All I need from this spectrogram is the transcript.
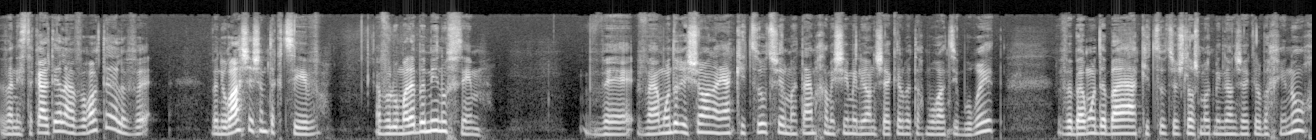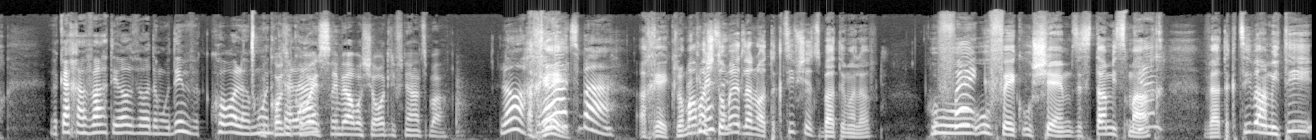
ואני הסתכלתי על ההעברות האלה, ו... ואני רואה שיש שם תקציב, אבל הוא מלא במינוסים. ו... והעמוד הראשון היה קיצוץ של 250 מיליון שקל בתחבורה ציבורית, ובעמוד הבא היה קיצוץ של 300 מיליון שקל בחינוך, וככה עברתי עוד ועוד עמודים, וכל עמוד כלל... וכל זה קורה 24 שעות לפני ההצבעה. לא, אחרי, אחרי ההצבעה. אחרי. כלומר, הכנסת... מה שאת אומרת לנו, התקציב שהצבעתם עליו, הוא, הוא פייק. הוא פייק, הוא שם, זה סתם מסמך, כן. והתקציב האמיתי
